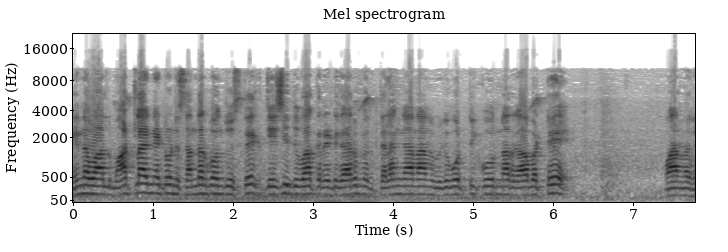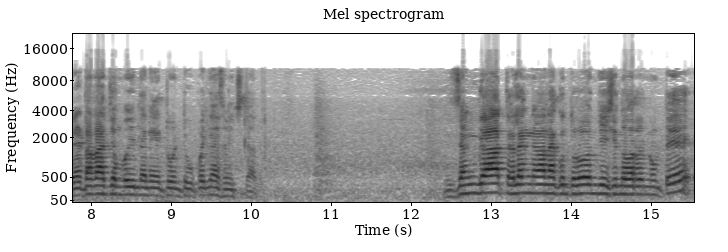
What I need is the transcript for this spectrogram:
నిన్న వాళ్ళు మాట్లాడినటువంటి సందర్భం చూస్తే జేసీ దివాకర్ రెడ్డి గారు మీరు తెలంగాణను విడగొట్టుకున్నారు కాబట్టే మన రెటరాజ్యం పోయిందనేటువంటి ఉపన్యాసం ఇచ్చినారు. నిజంగా తెలంగాణకు ద్రోహం చేసిన ఎవరైనా ఉంటే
